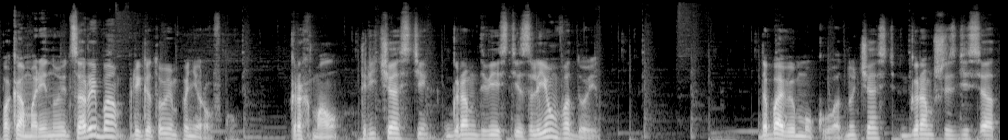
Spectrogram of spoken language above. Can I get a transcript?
Пока маринуется рыба, приготовим панировку. Крахмал 3 части, грамм 200 зальем водой. Добавим муку 1 часть, грамм 60.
